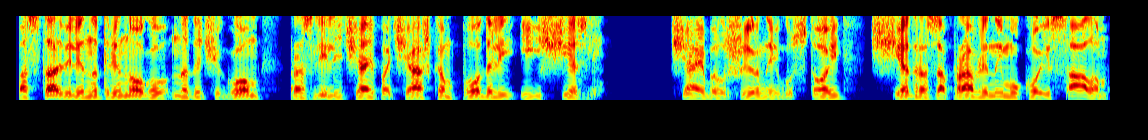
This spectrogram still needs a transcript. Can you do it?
поставили на треногу над очагом, разлили чай по чашкам, подали и исчезли. Чай был жирный и густой, щедро заправленный мукой и салом,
